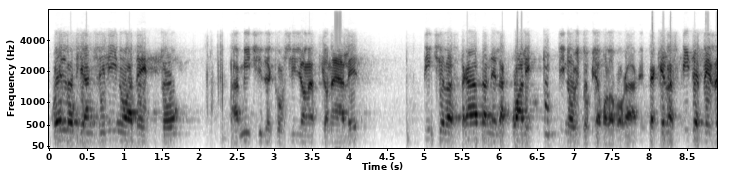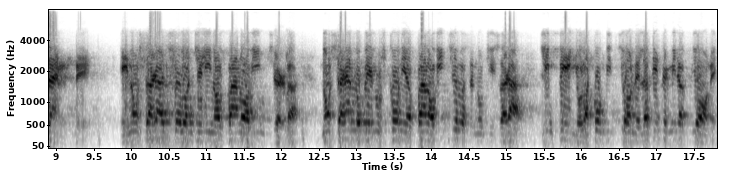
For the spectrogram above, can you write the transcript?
Quello che Angelino ha detto, amici del Consiglio nazionale, dice la strada nella quale tutti noi dobbiamo lavorare, perché la sfida è pesante e non sarà il solo Angelino Alfano a vincerla, non saranno Berlusconi e Alfano a vincerla se non ci sarà l'impegno, la convinzione, la determinazione,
